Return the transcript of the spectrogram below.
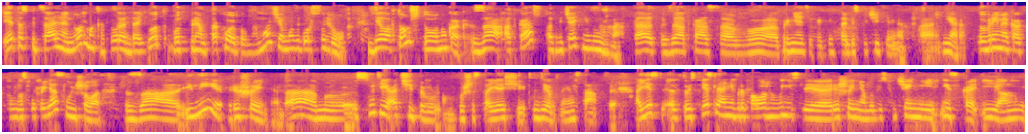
это специальная норма, которая дает вот прям такое полномочие Мосгорсуду. Дело в том, что, ну как, за отказ отвечать не нужно, да, за отказ в принятии каких-то обеспечительных а, мер. В то время как, насколько я слышала, за иные решения, да, мы, судьи отчитывают там, вышестоящие судебные инстанции. А если, то есть, если они, предположим, вынесли решение об обеспечении иска, и оно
